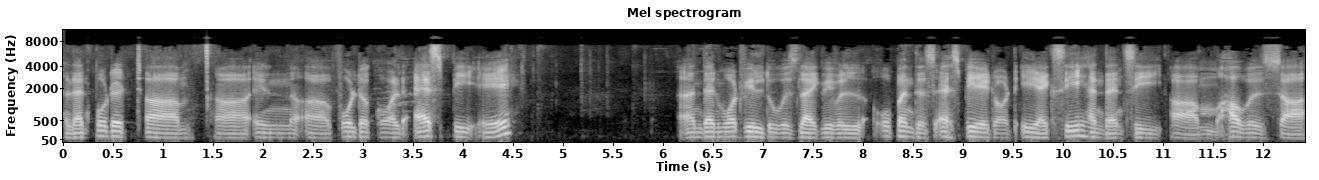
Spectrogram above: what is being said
and then put it um, uh, in a folder called SPA. And then what we'll do is like we will open this spa.exe and then see um, how is uh,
